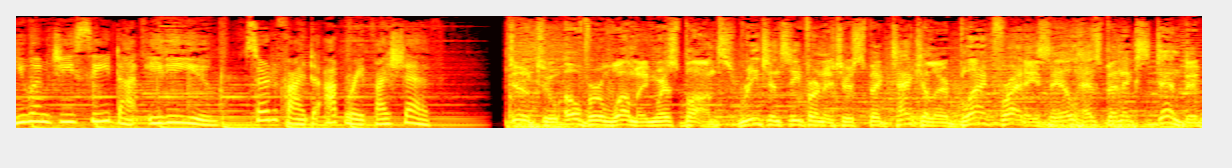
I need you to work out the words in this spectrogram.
umgc.edu. Certified to operate by SCHEV. Due to overwhelming response, Regency Furniture's spectacular Black Friday sale has been extended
